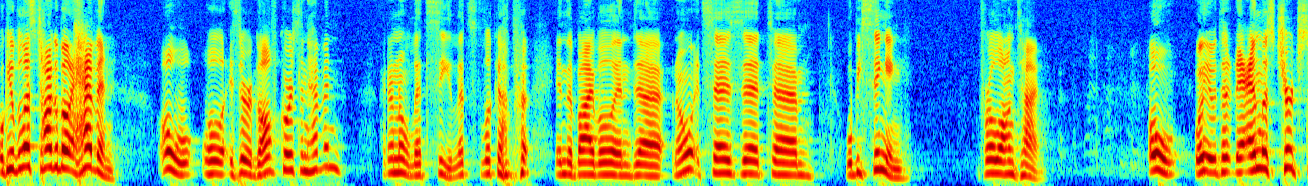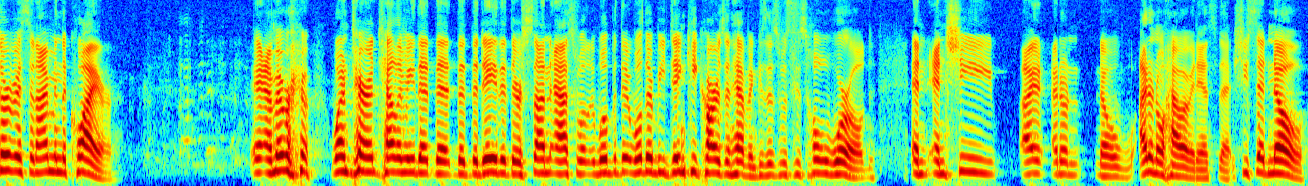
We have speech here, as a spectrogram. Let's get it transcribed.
Okay, but let's talk about heaven. Oh, well, is there a golf course in heaven? I don't know. Let's see. Let's look up in the Bible. And uh, no, it says that um, we'll be singing for a long time. Oh, well, the, the endless church service, and I'm in the choir. I remember one parent telling me that, that, the day that their son asked, well, will there, will there be dinky cars in heaven? Because this was his whole world. And, and she, I, I don't know, I don't know how I would answer that. She said no.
